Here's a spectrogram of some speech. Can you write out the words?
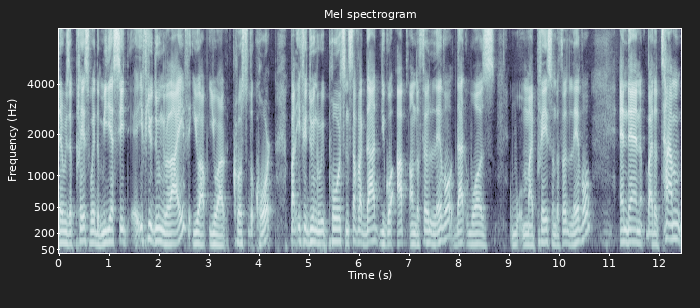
there is a place where the media sit. If you're doing live, you are you are close to the court. But if you're doing reports and stuff like that, you go up on the third level. That was my place on the third level. And then by the time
